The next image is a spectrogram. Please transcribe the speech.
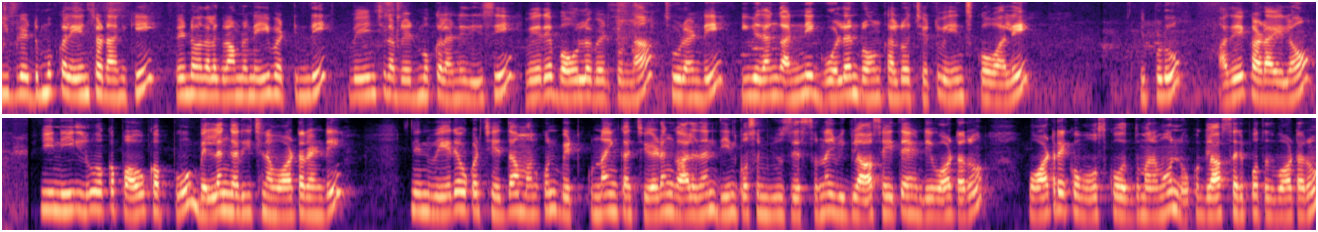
ఈ బ్రెడ్ ముక్కలు వేయించడానికి రెండు వందల గ్రాముల నెయ్యి పట్టింది. వేయించిన బ్రెడ్ ముక్కలు అన్నీ తీసి వేరే బౌల్లో పెడుతున్నా. చూడండి ఈ విధంగా అన్ని గోల్డెన్ బ్రౌన్ కలర్ వచ్చేట్టు వేయించుకోవాలి. ఇప్పుడు అదే కడాయిలో ఈ నీళ్ళు ఒక పావు కప్పు బెల్లం కరిగించిన వాటర్ అండి. నేను వేరే ఒకటి చేద్దాం అనుకుని పెట్టుకున్నా ఇంకా చేయడం కాలేదని దీనికోసం యూజ్ చేస్తున్నా. ఇవి గ్లాస్ అయితే అండి వాటరు. వాటర్ ఎక్కువ పోసుకోవద్దు మనము. ఒక గ్లాస్ సరిపోతుంది వాటరు.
